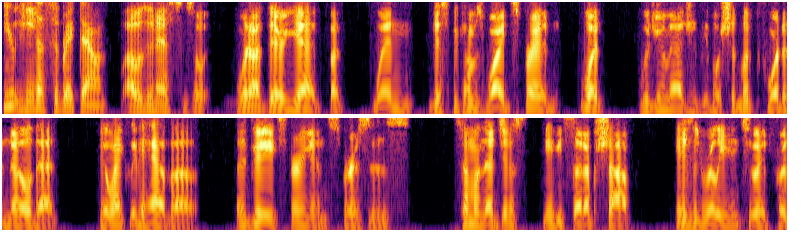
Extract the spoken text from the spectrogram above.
Fear tends to break down. I was gonna ask. So we're not there yet, but when this becomes widespread, what would you imagine people should look for to know that they're likely to have a a good experience versus someone that just maybe set up shop isn't really into it for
